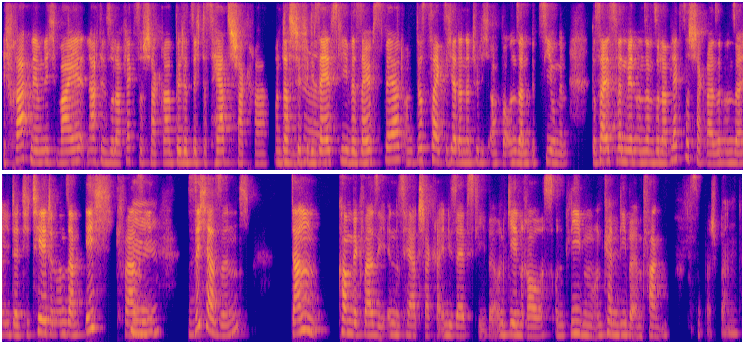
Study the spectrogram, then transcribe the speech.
Ich frage nämlich, weil nach dem Solarplexus-Chakra bildet sich das Herzchakra und das steht für die Selbstliebe, Selbstwert und das zeigt sich ja dann natürlich auch bei unseren Beziehungen. Das heißt, wenn wir in unserem Solarplexus-Chakra, also in unserer Identität, in unserem Ich quasi mhm. sicher sind, dann kommen wir quasi in das Herzchakra, in die Selbstliebe und gehen raus und lieben und können Liebe empfangen super spannend.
